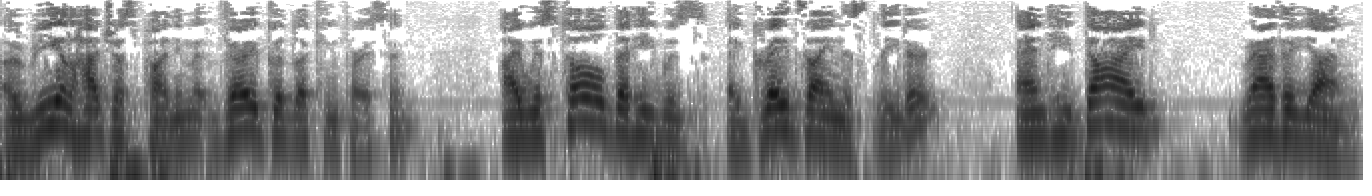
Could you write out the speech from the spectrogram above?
a real Hadras Panim, a very good looking person. I was told that he was a great Zionist leader, and he died rather young.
